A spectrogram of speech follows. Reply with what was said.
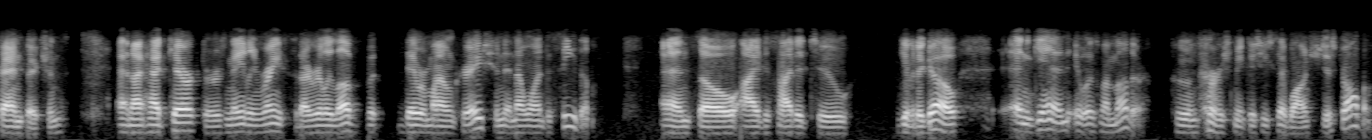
fan fictions, and I had characters, an alien race that I really loved, but they were my own creation, and I wanted to see them. And so I decided to give it a go. And again, it was my mother who encouraged me because she said, "Why don't you just draw them?"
